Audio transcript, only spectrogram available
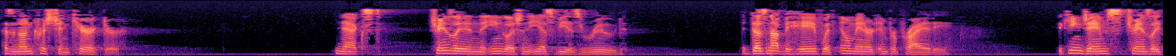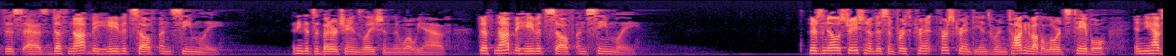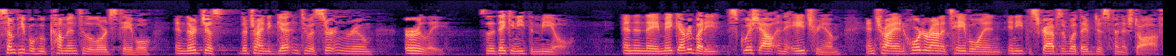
has an unchristian character. Next, translated in the English and the ESV is rude. It does not behave with ill mannered impropriety. The King James translates this as doth not behave itself unseemly. I think that's a better translation than what we have. Doth not behave itself unseemly. There's an illustration of this in 1 Corinthians when talking about the Lord's table, and you have some people who come into the Lord's table and they're just, they're trying to get into a certain room early so that they can eat the meal. And then they make everybody squish out in the atrium and try and hoard around a table and, and eat the scraps of what they've just finished off.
